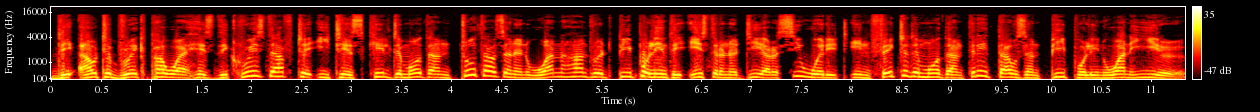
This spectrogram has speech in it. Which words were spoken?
The outbreak power has decreased after it has killed more than 2,100 people in the eastern DRC, where it infected more than 3,000 people in one year.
